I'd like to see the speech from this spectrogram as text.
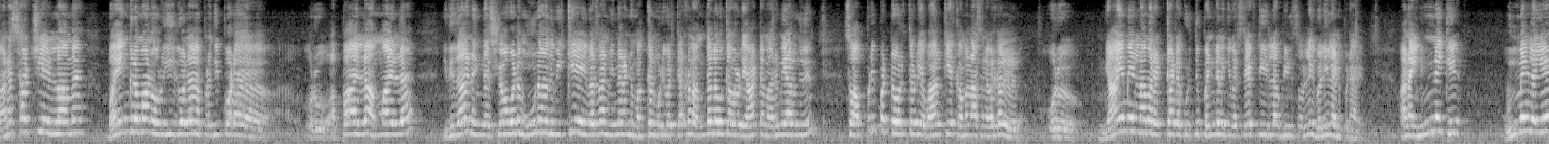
மனசாட்சியே இல்லாமல் பயங்கரமான ஒரு ஈகோல பிரதீப்போட ஒரு அப்பா இல்லை அம்மா இல்லை. இதுதான் இந்த ஷோவோட மூணாவது வீக்கே இவர் தான் வின்னர் மக்கள் முடிவெடுத்தார்கள். அந்த அளவுக்கு அவருடைய ஆட்டம் அருமையாக இருந்தது. ஸோ அப்படிப்பட்ட ஒருத்தருடைய வாழ்க்கையை கமல்ஹாசன் அவர்கள் ஒரு நியாயமே இல்லாமல் ரெட் கார்டை கொடுத்து பெண்களுக்கு இவர் சேஃப்டி இல்லை அப்படின்னு சொல்லி வெளியில் அனுப்பினார். ஆனால் இன்னைக்கு உண்மையிலேயே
